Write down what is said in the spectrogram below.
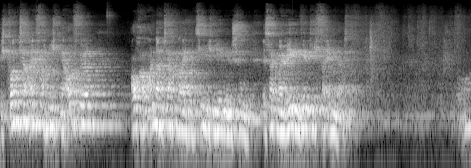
Ich konnte einfach nicht mehr aufhören. Auch am anderen Tag war ich noch ziemlich neben den Schuhen. Es hat mein Leben wirklich verändert. Oh,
